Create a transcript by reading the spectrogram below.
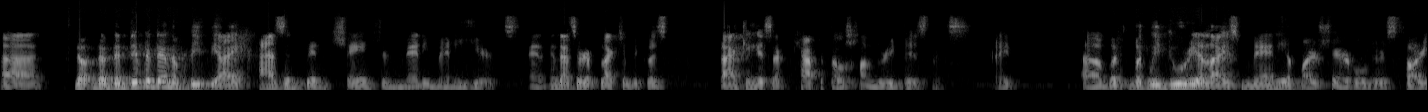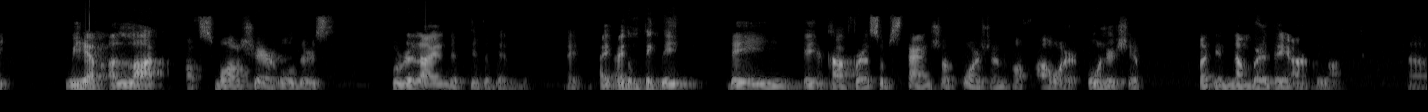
Uh, the, the, the, dividend of BPI hasn't been changed in many, many years. And, and that's a reflection because banking is a capital hungry business, right? Uh, but, but we do realize many of our shareholders, sorry, we have a lot of small shareholders who rely on the dividend, right? I, I don't think they, they, they account for a substantial portion of our ownership, but in number, they are a lot. Uh,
